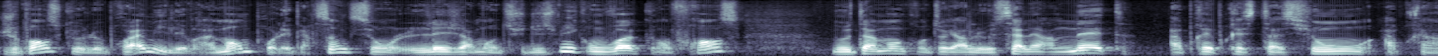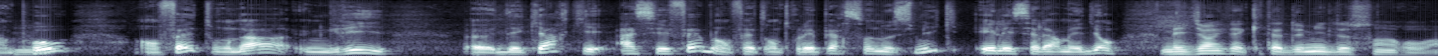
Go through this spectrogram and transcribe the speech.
Je pense que le problème, il est vraiment pour les personnes qui sont légèrement au-dessus du SMIC. On voit qu'en France, notamment quand on regarde le salaire net après prestation, après impôt, mmh. en fait, on a une grille euh, d'écart qui est assez faible en fait entre les personnes au SMIC et les salaires médians. Médian qui est à 2200 euros.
